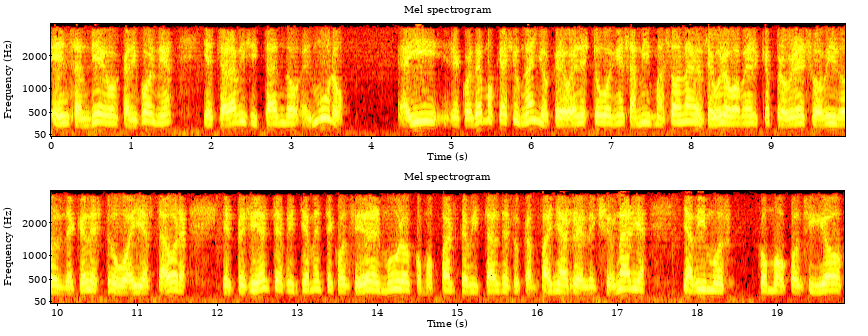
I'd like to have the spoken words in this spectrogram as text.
en San Diego, California, y estará visitando el muro. Ahí, recordemos que hace un año, creo, él estuvo en esa misma zona, seguro va a ver qué progreso ha habido desde que él estuvo ahí hasta ahora. El presidente definitivamente considera el muro como parte vital de su campaña reeleccionaria. Ya vimos cómo consiguió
